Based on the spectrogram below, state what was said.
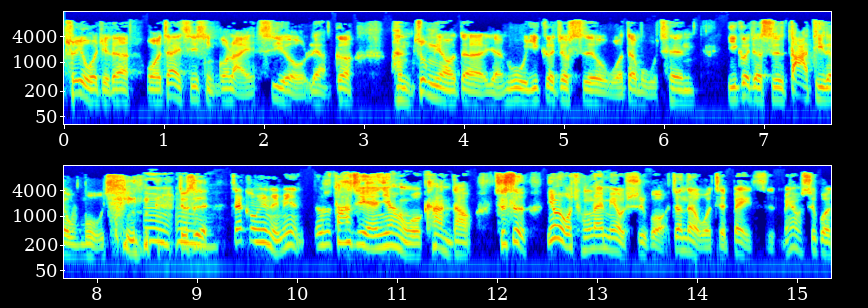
所以我觉得我再次醒过来是有两个很重要的人物，一个就是我的母亲，一个就是大地的母亲，就是在公园里面都是大自然让我看到，就是因为我从来没有试过，真的我这辈子没有试过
